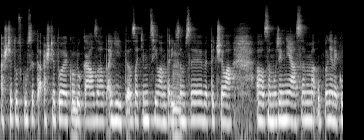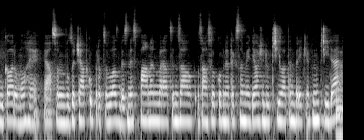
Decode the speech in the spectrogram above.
ještě to zkusit a ještě to jako hmm. dokázat a jít za tím cílem, který hmm. jsem si vytyčila. Samozřejmě já jsem úplně nekoukala do mlhy. Já jsem od začátku pracovala s business plánem, v zásilkovně, tak jsem věděla, že do tří let ten break-even přijde. Hmm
